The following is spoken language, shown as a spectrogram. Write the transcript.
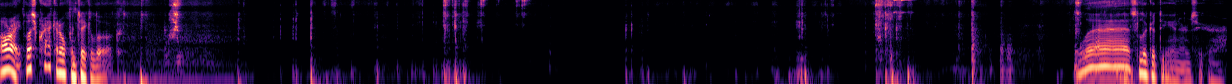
All right, let's crack it open take a look. Let's look at the innards here.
